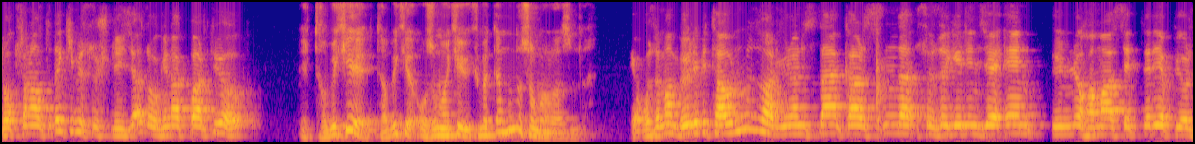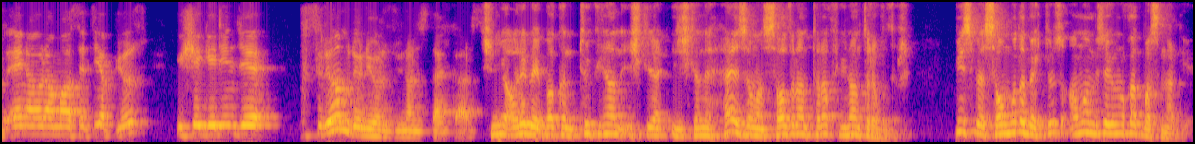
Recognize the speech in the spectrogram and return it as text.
96'da kimi suçlayacağız? O gün AK Parti yok. E, tabii ki, tabii ki o zamanki hükümetten bunu da sormaları lazımdı. E o zaman böyle bir tavrımız var. Yunanistan karşısında söze gelince en ünlü hamasetleri yapıyoruz. En ağır hamaseti yapıyoruz. İşe gelince pısırığa mı dönüyoruz Yunanistan karşısında? Şimdi Ali Bey bakın Türk-Yunan ilişkiler, ilişkilerinde her zaman saldıran taraf Yunan tarafıdır. Biz ve savunmada bekliyoruz ama bize yumruk atmasınlar diye.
